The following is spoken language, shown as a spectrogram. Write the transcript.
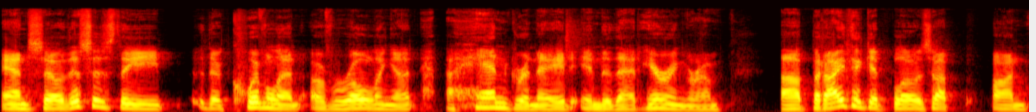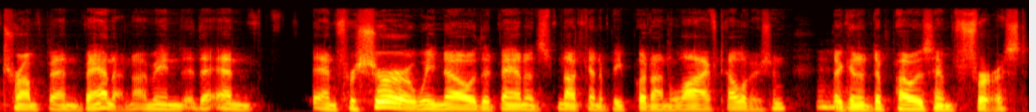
And so this is the the equivalent of rolling a, a hand grenade into that hearing room. Uh, but I think it blows up on Trump and Bannon. I mean, and and for sure we know that Bannon's not going to be put on live television. They're mm-hmm. going to depose him first.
